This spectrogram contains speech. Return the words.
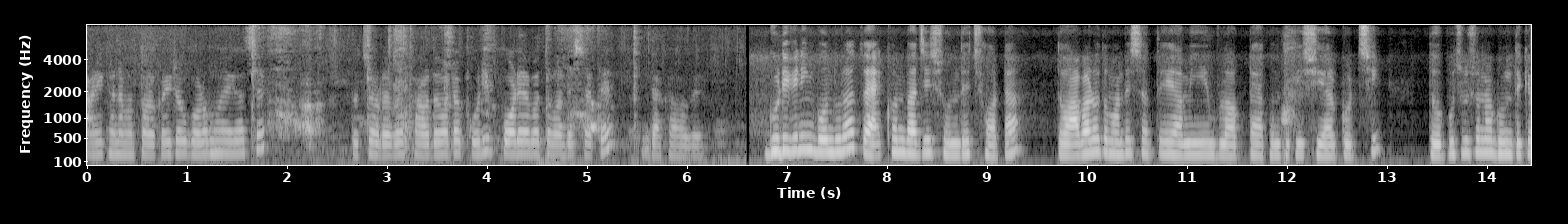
আর এখানে আমার তরকারিটাও গরম হয়ে গেছে। তো চলো, এবার খাওয়া দাওয়াটা করি। পরে আবার তোমাদের সাথে দেখা হবে। গুড ইভিনিং বন্ধুরা। তো এখন বাজে সন্ধ্যে ছটা। তো আবারও তোমাদের সাথে আমি ব্লগটা এখন থেকে শেয়ার করছি। তো পুচুসোনা ঘুম থেকে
